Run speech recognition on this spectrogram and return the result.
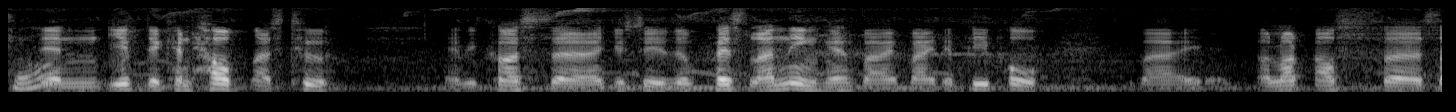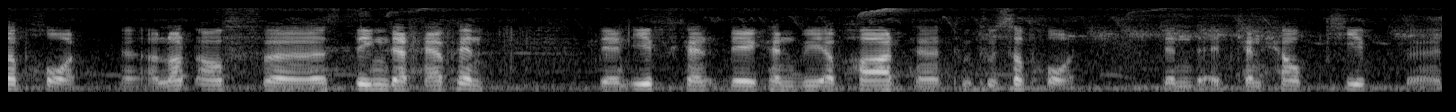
Sure. Then if they can help us too. Because uh, you see the place running by, by the people, by a lot of uh, support, a lot of uh, things that happen then if can, they can be a part uh, to, to support, then it can help keep the,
